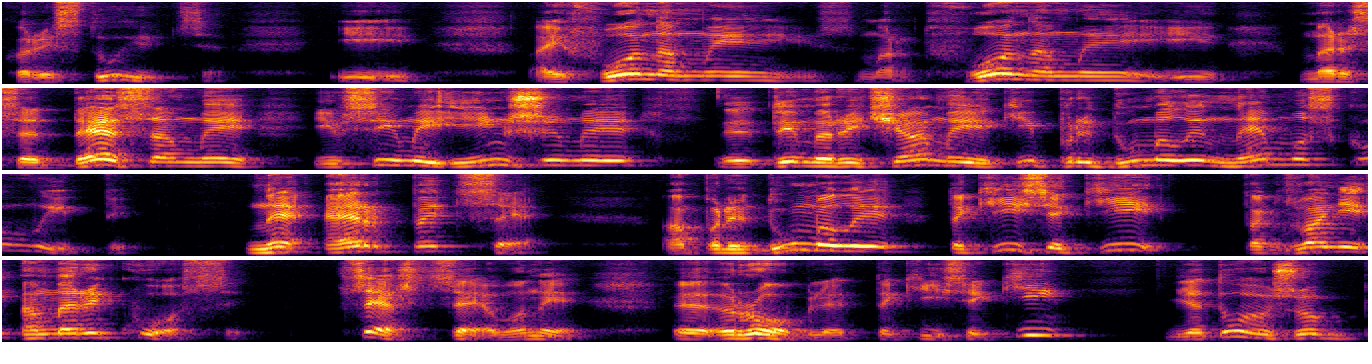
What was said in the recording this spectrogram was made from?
користуються і айфонами, і смартфонами, і мерседесами, і всіми іншими е, тими речами, які придумали не московити, не РПЦ, а придумали такі сякі так звані америкоси. Все ж це вони е, роблять такі сякі для того, щоб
